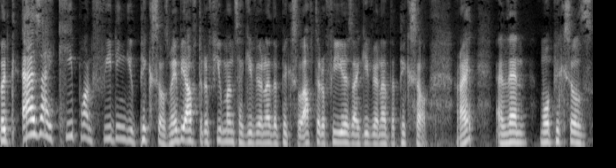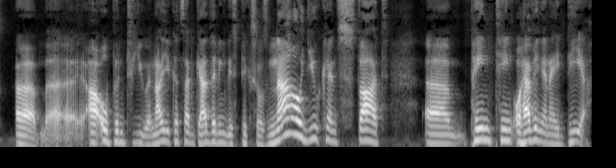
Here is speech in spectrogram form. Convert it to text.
But as I keep on feeding you pixels, maybe after a few months I give you another pixel, after a few years I give you another pixel, right? And then more pixels um, uh, are open to you, and now you can start gathering these pixels. Now you can start um, painting or having an idea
